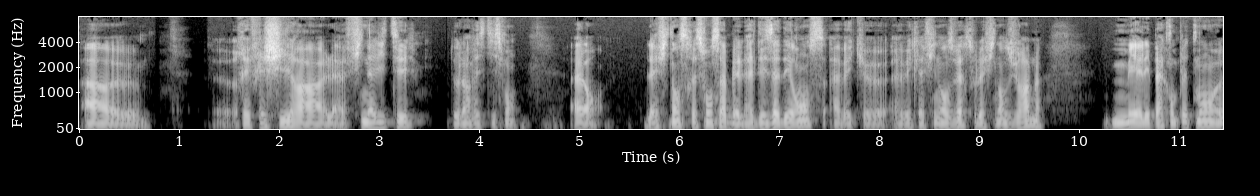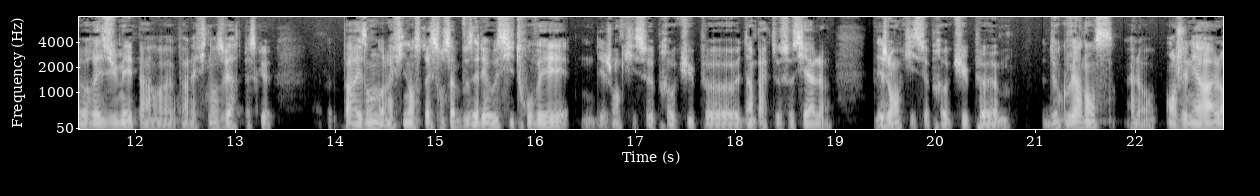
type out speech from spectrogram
à euh, réfléchir à la finalité de l'investissement. Alors, la finance responsable, elle a des adhérences avec avec la finance verte ou la finance durable, mais elle n'est pas complètement résumée par par la finance verte parce que par exemple dans la finance responsable, vous allez aussi trouver des gens qui se préoccupent d'impact social, des gens qui se préoccupent de gouvernance. Alors, en général,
